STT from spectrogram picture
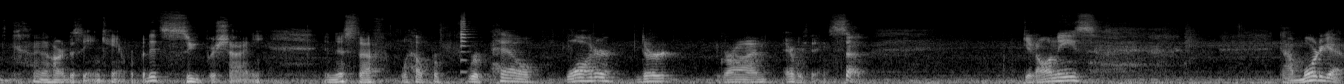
it's kind of hard to see in camera, but it's super shiny. And this stuff will help repel water, dirt, grime, everything. So, get on these. Got more to go.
